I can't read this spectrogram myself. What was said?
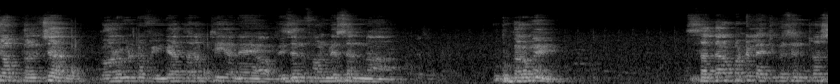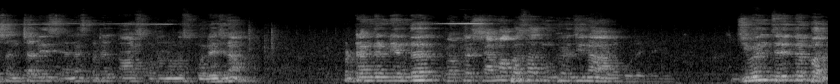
Ministry of culture government of India તરફથી અને વિઝન ફાઉન્ડેશનના ઉપક્રમે સરદાર પટેલ એજ્યુકેશન ટ્રસ્ટ સંચાલિત N S Patel arts autonomous કોલેજના પટાંગણની અંદર ડોક્ટર શ્યામા પ્રસાદ મુખર્જીના જીવન ચરિત્ર પર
